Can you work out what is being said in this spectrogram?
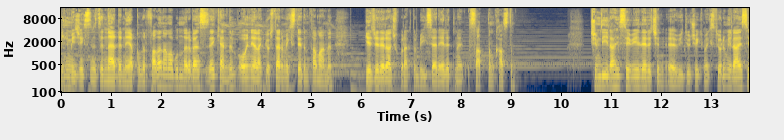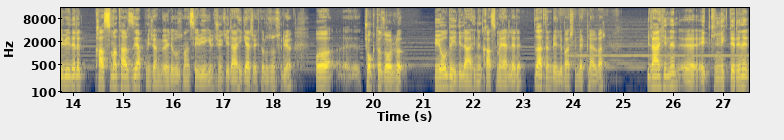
Bilmeyeceksinizdir nerede ne yapılır falan ama bunları ben size kendim oynayarak göstermek istedim tamamen. Geceleri açık bıraktım bilgisayarı eritme, sattım, kastım. Şimdi ilahi seviyeler için e, video çekmek istiyorum. İlahi seviyeleri kasma tarzı yapmayacağım böyle uzman seviye gibi. Çünkü ilahi gerçekten uzun sürüyor. O e, çok da zorlu bir yol değil ilahinin kasma yerleri. Zaten belli başlı mapler var. İlahinin e, etkinliklerini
